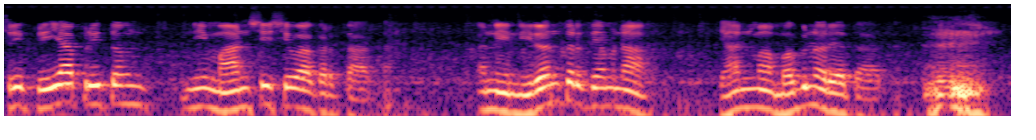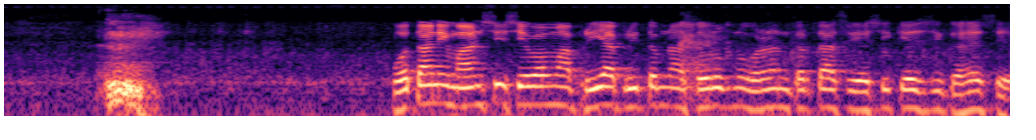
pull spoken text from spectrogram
શ્રી પ્રિયા પ્રીતમની માનસી સેવા કરતા હતા અને નિરંતર તેમના ધ્યાનમાં મગ્ન રહેતા હતા. પોતાની માનસી સેવામાં પ્રિયા પ્રીતમના સ્વરૂપનું વર્ણન કરતા શ્રી ઋષિકેશજી કહે છે,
